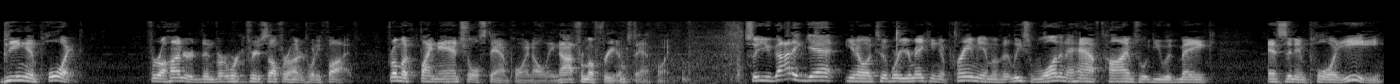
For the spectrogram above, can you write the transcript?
being employed for 100 than working for yourself for 125 from a financial standpoint only, not from a freedom standpoint. So you got to get, you know, to where you're making a premium of at least one and a half times what you would make as an employee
